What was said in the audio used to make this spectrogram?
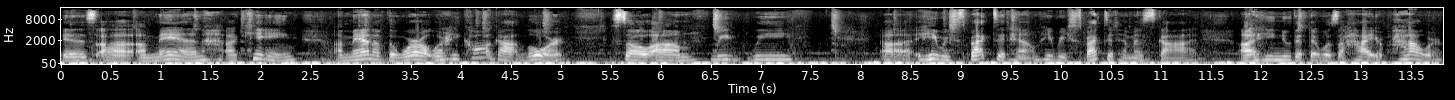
is a, a man, a king, a man of the world, where he called God Lord. So um, we we uh, he respected him. He respected him as God. Uh, he knew that there was a higher power,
